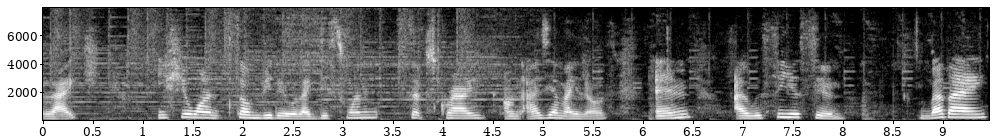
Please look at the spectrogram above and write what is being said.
like if you want some video like this one, subscribe on Asia My Love and I will see you soon. Bye bye.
